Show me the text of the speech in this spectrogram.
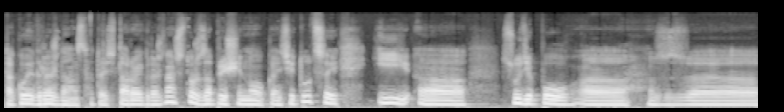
такое гражданство. То есть второе гражданство тоже запрещено Конституцией, и, э, судя по э,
